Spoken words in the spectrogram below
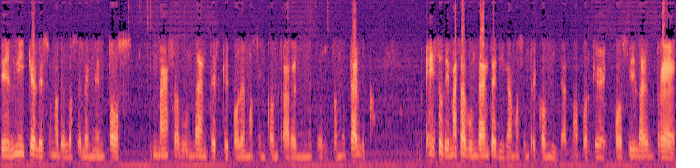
El níquel es uno de los elementos más abundantes que podemos encontrar en un meteorito metálico. Eso de más abundante, digamos, entre comillas, ¿no? Porque oscila entre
